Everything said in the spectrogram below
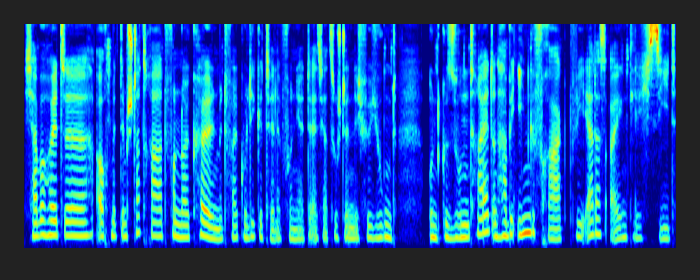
Ich habe heute auch mit dem Stadtrat von Neukölln, mit Falko Lieke, telefoniert. Der ist ja zuständig für Jugend und Gesundheit und habe ihn gefragt, wie er das eigentlich sieht.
